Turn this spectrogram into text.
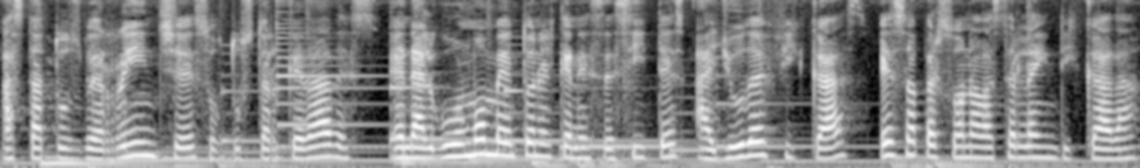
hasta tus berrinches o tus terquedades. En algún momento en el que necesites ayuda eficaz, esa persona va a ser la indicada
